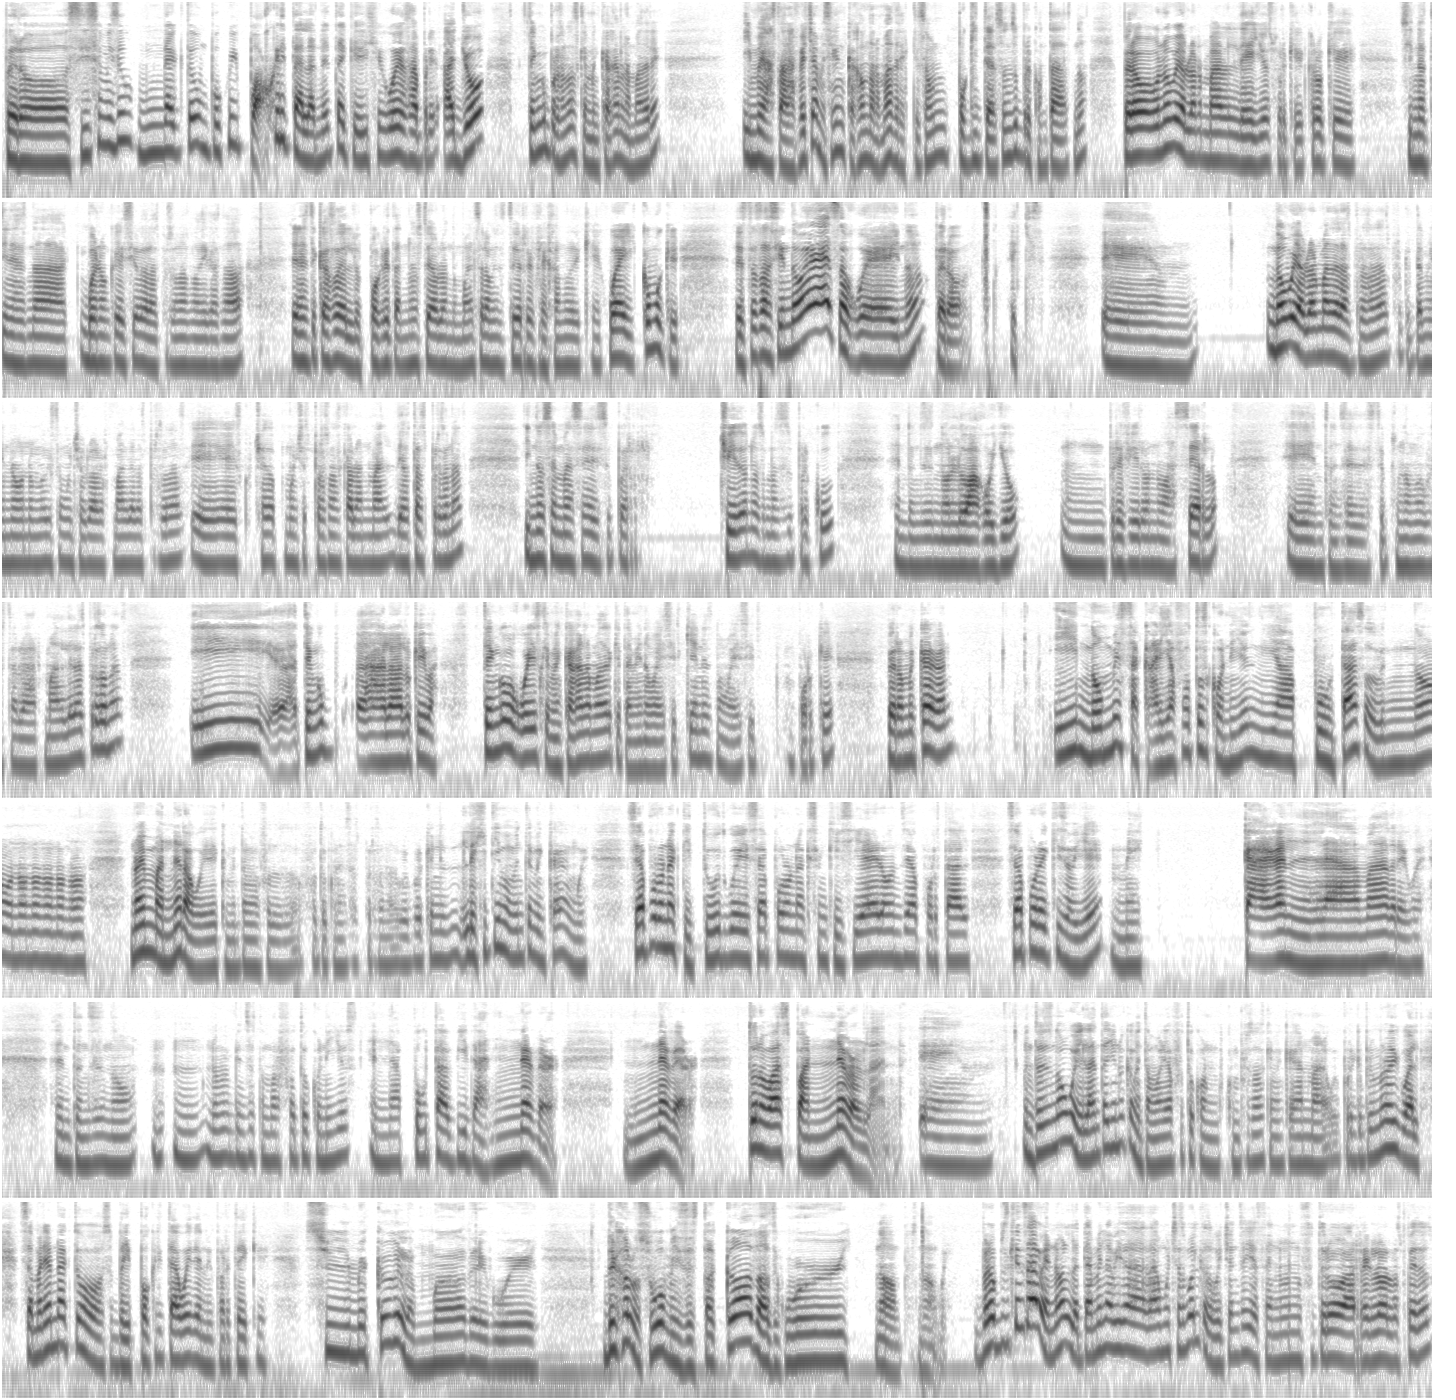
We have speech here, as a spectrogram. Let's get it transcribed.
pero sí se me hizo un acto un poco hipócrita, la neta, que dije, güey, o sea, ah, yo tengo personas que me cagan la madre y me, hasta la fecha me siguen cagando la madre, que son poquitas, son súper contadas, ¿no? Pero no voy a hablar mal de ellos porque creo que si no tienes nada bueno que decir de las personas, no digas nada. En este caso del hipócrita no estoy hablando mal, solamente estoy reflejando de que, güey, ¿cómo que estás haciendo eso, güey? ¿No? Pero, X. Eh, no voy a hablar mal de las personas porque también no, no me gusta mucho hablar mal de las personas. he escuchado muchas personas que hablan mal de otras personas y no se me hace súper chido, no se me hace súper cool. Entonces no lo hago yo, mm, prefiero no hacerlo. Eh, entonces, este, pues no me gusta hablar mal de las personas. Y eh, tengo, a lo que iba, tengo güeyes que me cagan la madre, que también no voy a decir quiénes, no voy a decir por qué, pero me cagan. Y no me sacaría fotos con ellos ni a putazos, no, no, no, no, no, no. No hay manera, güey, de que me tome fotos foto con esas personas, güey, porque legítimamente me cagan, güey. Sea por una actitud, güey, sea por una acción que hicieron, sea por tal, sea por X o Y, me cagan la madre, güey. Entonces no, no me pienso tomar foto con ellos en la puta vida. Never. Never. Tú no vas para Neverland. Em, entonces no, güey, la yo nunca me tomaría foto con, con personas que me caigan mal, güey. Porque primero igual, se me haría un acto super hipócrita, güey, de mi parte de que... Sí, me caga la madre, güey. Déjalo subo mis destacadas, güey. No, pues no, güey. Pero pues quién sabe, ¿no? también la vida da muchas vueltas, güey. Chance y hasta en un futuro arreglo los pedos,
